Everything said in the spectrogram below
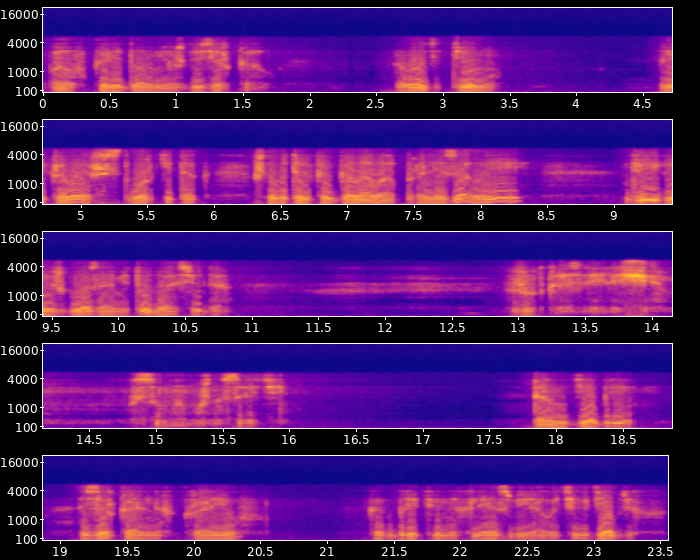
попал в коридор между зеркал. Вроде трюму. Прикрываешь створки так, чтобы только голова пролезала, и двигаешь глазами туда-сюда. Жуткое зрелище. С ума можно сойти. Там дебри зеркальных краев, как бритвенных лезвий, а в этих дебрях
